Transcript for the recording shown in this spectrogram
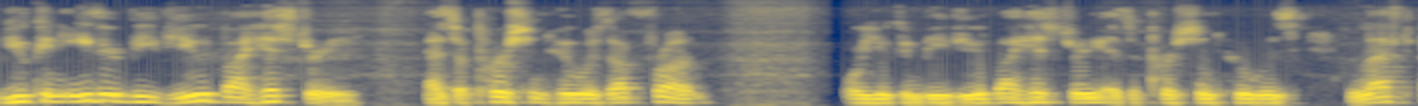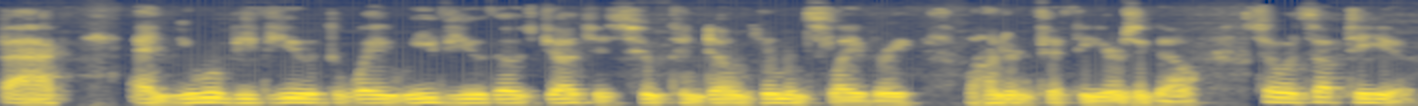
you can either be viewed by history as a person who was up front or you can be viewed by history as a person who was left back, and you will be viewed the way we view those judges who condoned human slavery 150 years ago. So it's up to you.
